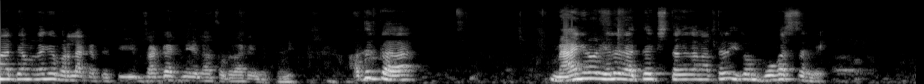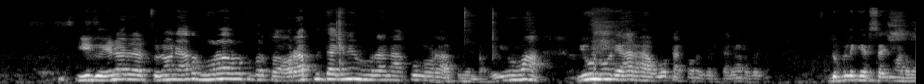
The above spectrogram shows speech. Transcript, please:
ಮಾಧ್ಯಮದಾಗೆ ಬರ್ಲಾಕತ್ತೈತಿ ಸಂಘಟನೆ ಎಲ್ಲ ತೊಡಗಾಟೈತಿ ಅದಕ್ಕೆ ಮ್ಯಾಗಿನವ್ರು ಎಲ್ಲರ ಅಧ್ಯಕ್ಷ ತೆಗೆದಾನ ಅಂತೇಳಿ ಇದೊಂದು ಬೋಗಸ್ ಸರ್ವೆ. ಈಗ ಏನಾರ ಚುನಾವಣೆ ಆದ್ರೆ ನೂರ ಅರವತ್ತು ಬರ್ತಾವೆ. ಅವ್ರ ಅಪ್ಪಿದ್ದಾಗನೇ ನೂರ ನಾಲ್ಕು ನೂರ ಹತ್ತು ಬಂದಾವೆ. ಇವ ಇವ್ ನೋಡಿ ಯಾರು ಓಟ್ ಹಾಕೋರದ ಕರ್ನಾಟಕದಾಗ. ಡುಪ್ಲಿಕೇಟ್ ಸೈನ್ ಮಾಡುವ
